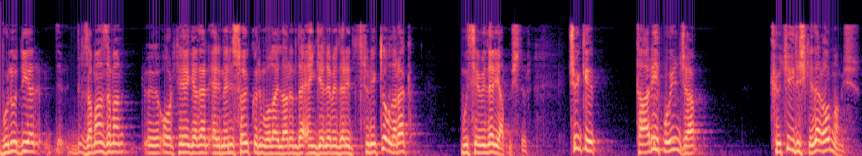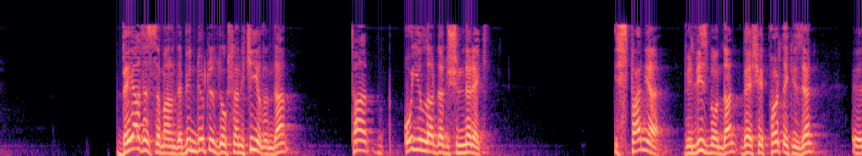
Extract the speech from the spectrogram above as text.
Bunu diğer zaman zaman e, ortaya gelen Ermeni soykırım olaylarında engellemeleri sürekli olarak Museviler yapmıştır. Çünkü tarih boyunca kötü ilişkiler olmamış. Beyazıt zamanında 1492 yılında ta o yıllarda düşünülerek İspanya ve Lizbon'dan ve şey Portekiz'den e,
